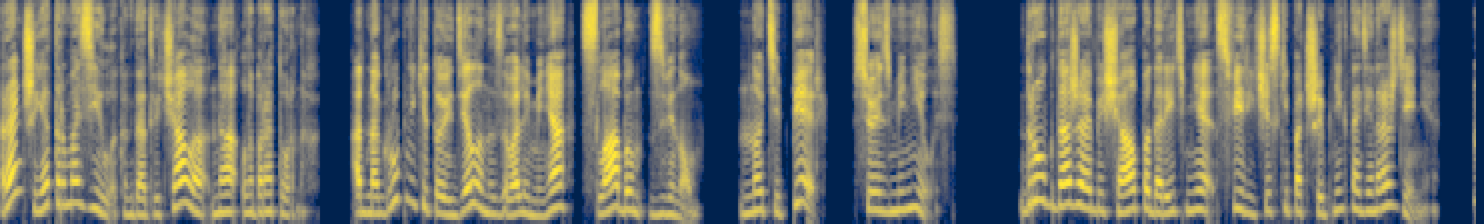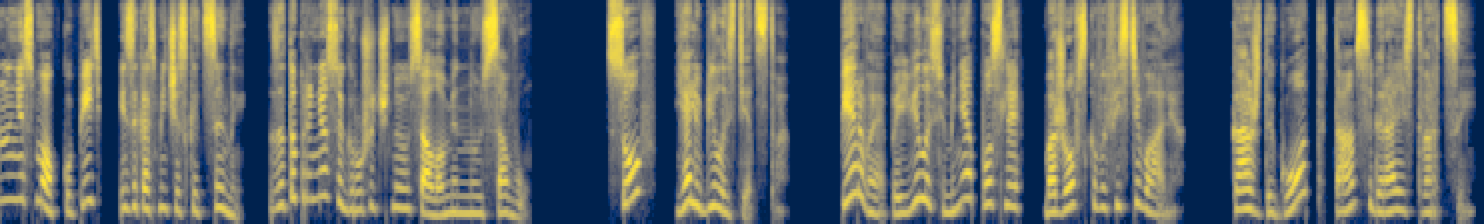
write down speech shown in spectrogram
Раньше я тормозила, когда отвечала на лабораторных. Одногруппники то и дело называли меня слабым звеном. Но теперь все изменилось. Друг даже обещал подарить мне сферический подшипник на день рождения, но не смог купить из-за космической цены, зато принес игрушечную соломенную сову. Сов я любила с детства. Первая появилась у меня после Бажовского фестиваля. Каждый год там собирались творцы.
